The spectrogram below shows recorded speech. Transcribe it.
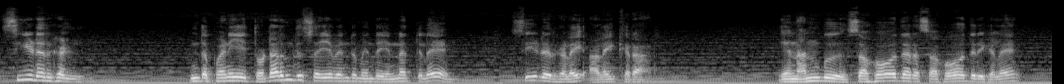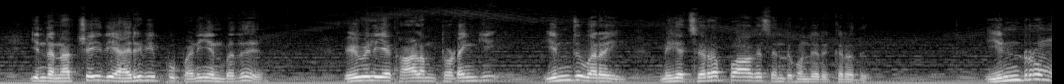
சீடர்கள் இந்த பணியை தொடர்ந்து செய்ய வேண்டும் என்ற எண்ணத்திலே சீடர்களை அழைக்கிறார். என் அன்பு சகோதர சகோதரிகளே இந்த நற்செய்தி அறிவிப்பு பணி என்பது விவிலிய காலம் தொடங்கி இன்று வரை மிக சிறப்பாக சென்று கொண்டிருக்கிறது. இன்றும்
